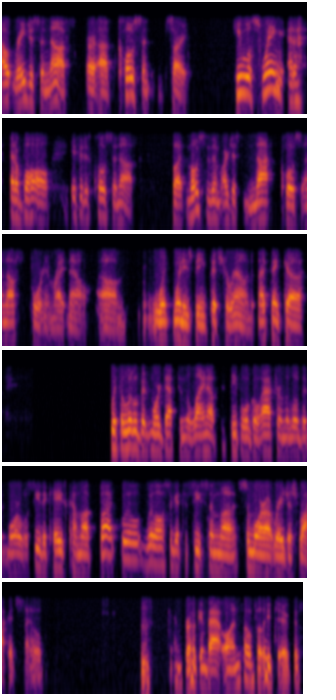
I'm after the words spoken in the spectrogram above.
outrageous enough or uh, close. En- sorry, he will swing at a at a ball if it is close enough. But most of them are just not close enough for him right now um, when when he's being pitched around. I think uh, with a little bit more depth in the lineup, people will go after him a little bit more. We'll see the K's come up, but we'll we'll also get to see some uh, some more outrageous rockets. I hope. and broken bat ones, hopefully too, because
